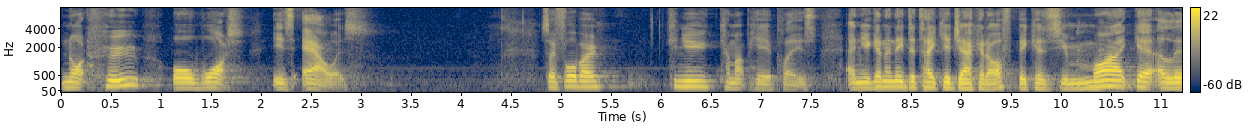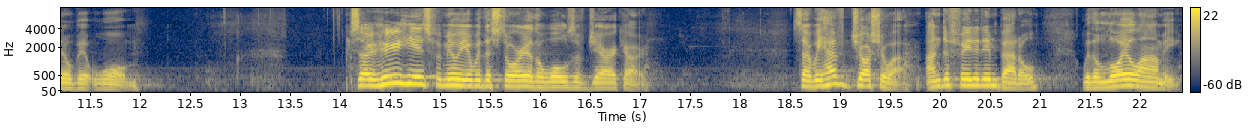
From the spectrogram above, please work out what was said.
not who or what is ours. So, Forbo, can you come up here, please? And you're going to need to take your jacket off because you might get a little bit warm. So, who here is familiar with the story of the walls of Jericho? So, we have Joshua, undefeated in battle, with a loyal army.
